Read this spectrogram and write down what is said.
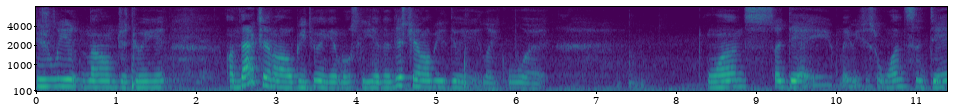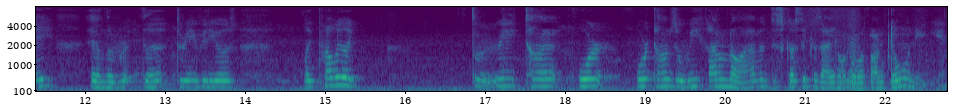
usually now I'm just doing it. On that channel, I'll be doing it mostly, and then this channel, I'll be doing it, like, what? Once a day? Maybe just once a day. And the, the three videos, like, probably, like, three times, four, four times a week. I don't know. I haven't discussed it because I don't know if I'm doing it yet.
